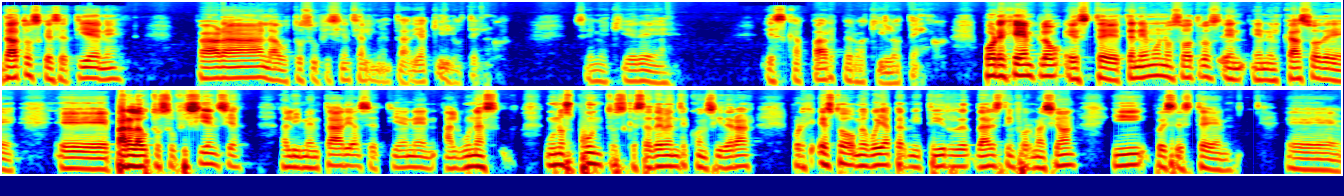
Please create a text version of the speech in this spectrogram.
datos que se tiene para la autosuficiencia alimentaria. Aquí lo tengo. Se me quiere escapar, pero aquí lo tengo. Por ejemplo, este, tenemos nosotros en, el caso de, eh, para la autosuficiencia alimentaria, se tienen algunas, unos puntos que se deben de considerar. Por esto me voy a permitir dar esta información y pues este, eh,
